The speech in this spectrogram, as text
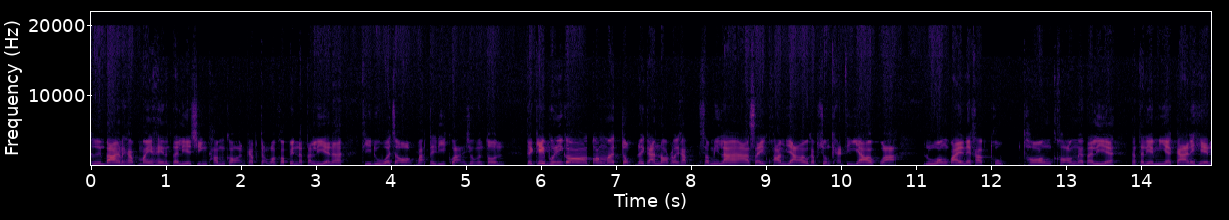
คืนบ้างนะครับ ไม่ให้นาตาเลียชิงทำก่อนครับ แต่ว่าก็เป็นนาตาเลียนะ ที่ดูว่าจะออกบัตรได้ดีกว่าในช่วงต้นๆแต่เกมคู่นี้ก็ต้องมาจบด้วยการน็อกเลยครับสมิลาอาศัยความยาวครับช่วงแขนที่ยาวกว่าล้วงไปนะครับ ทุบท้องของนาตาเลีย นาตาเลียมีอาการให้เห็น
